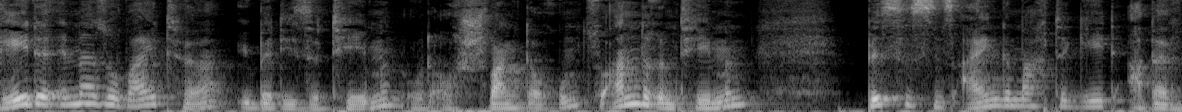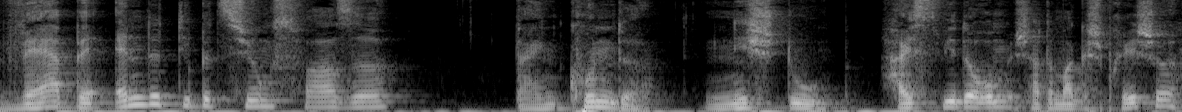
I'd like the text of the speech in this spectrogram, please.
rede immer so weiter über diese Themen oder auch schwankt auch um zu anderen Themen, bis es ins Eingemachte geht. Aber wer beendet die Beziehungsphase? Dein Kunde, nicht du. Heißt wiederum, ich hatte mal Gespräche,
